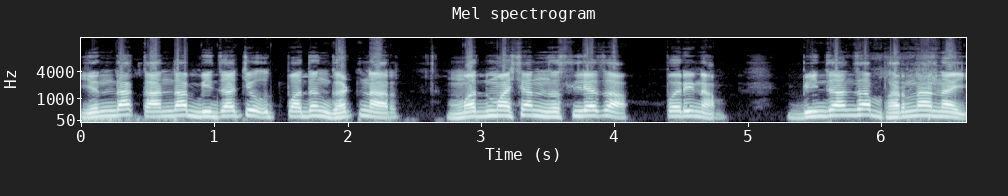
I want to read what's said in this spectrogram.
यंदा कांदा बीजाचे उत्पादन घटणार मधमाशा नसल्याचा परिणाम. बीजांचा भरणा नाही.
